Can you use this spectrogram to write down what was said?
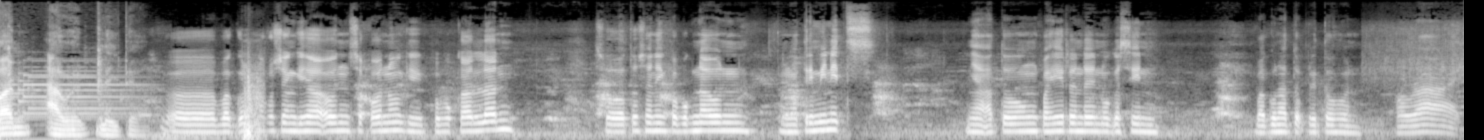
One hour later. Uh, bago na ako siyang gihaon sa kono, gipabukalan. So, ato sa ning pabugnawon mga 3 minutes. Nya atong pahiran din og asin bago nato pritohon. Alright.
